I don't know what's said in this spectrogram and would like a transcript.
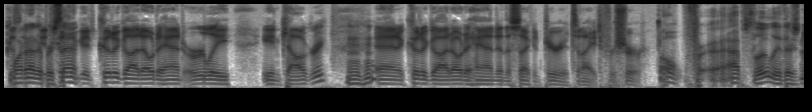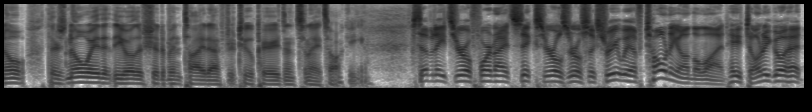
'Cause it- 100%. It could have got out of hand early in Calgary, Mm-hmm. and it could have got out of hand in the second period tonight for sure. Oh, for, absolutely. There's no there's no way that the Oilers should have been tied after two periods in tonight's hockey game. 780-496-0063. We have Tony on the line. Hey, Tony, go ahead.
